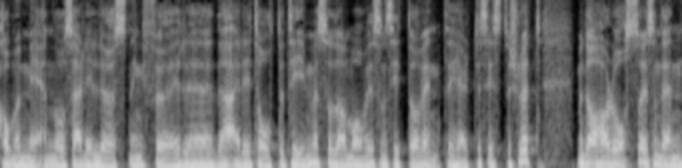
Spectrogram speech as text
komme med noe særlig løsning før det er i tolvte time, så da må vi liksom sitte og vente helt til siste slutt. Men da har du også liksom den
